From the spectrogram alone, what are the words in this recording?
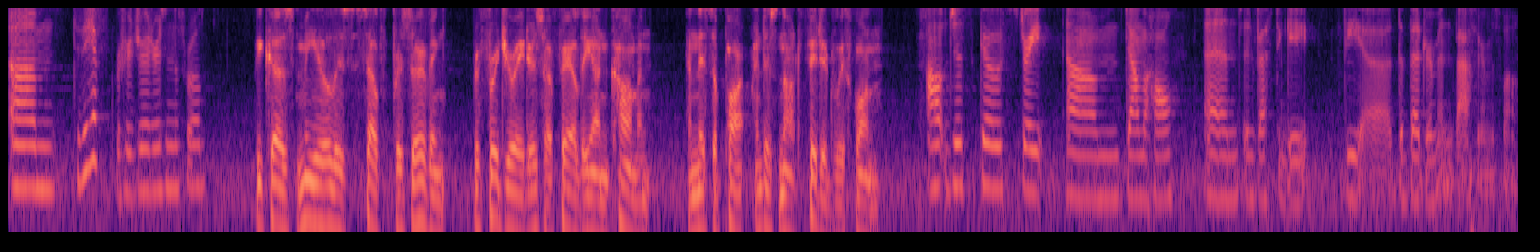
Um, do they have refrigerators in this world? Because meal is self preserving, refrigerators are fairly uncommon, and this apartment is not fitted with one. I'll just go straight um, down the hall and investigate the uh, the bedroom and bathroom as well.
